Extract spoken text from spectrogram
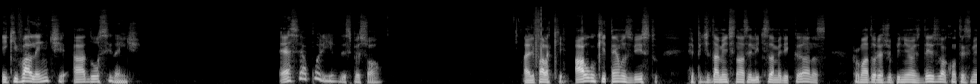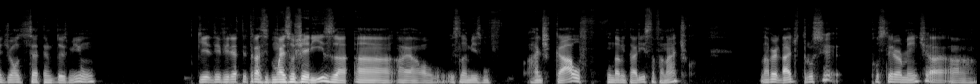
equivalente à do Ocidente. Essa é a aporia desse pessoal. Aí ele fala aqui, algo que temos visto repetidamente nas elites americanas, formadoras de opiniões desde o acontecimento de 11 de setembro de 2001, que deveria ter trazido mais ojeriza ao islamismo radical, fundamentalista, fanático, na verdade trouxe posteriormente, a, a,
